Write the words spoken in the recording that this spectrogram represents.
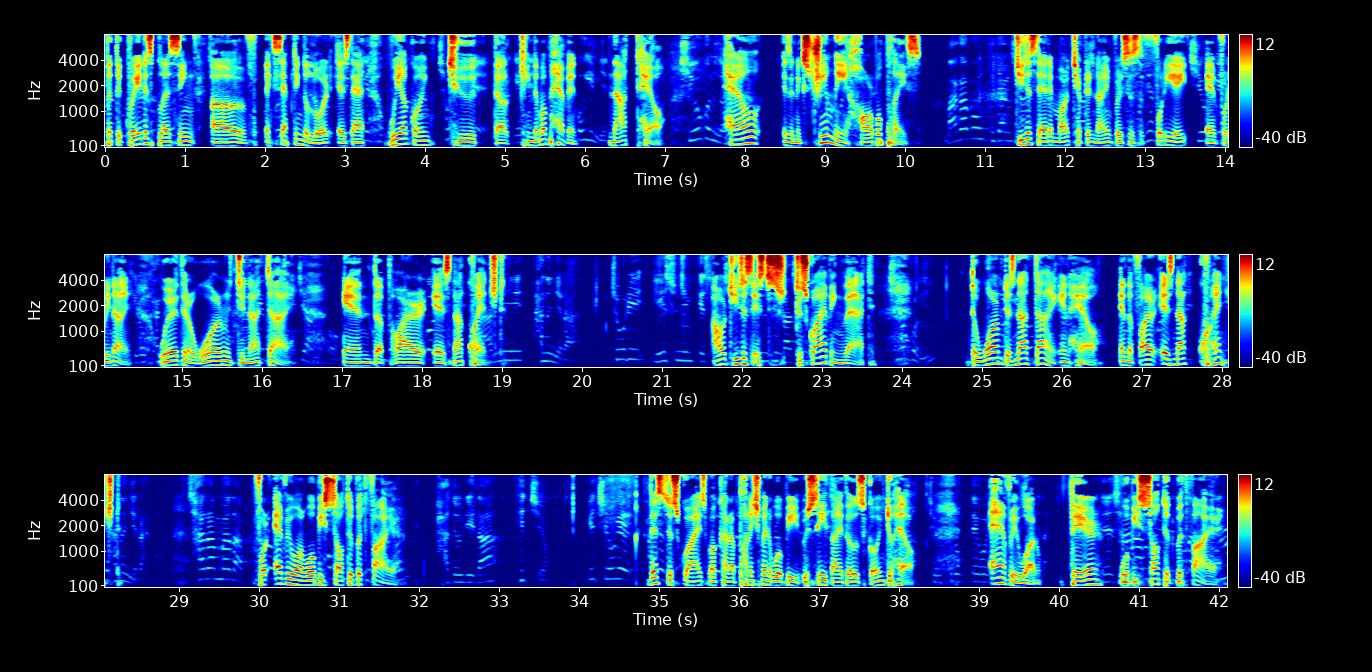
But the greatest blessing of accepting the Lord is that we are going to the kingdom of heaven, not hell. Hell is an extremely horrible place. Jesus said in Mark chapter 9 verses 48 and 49, where their worms do not die, and the fire is not quenched. Our Jesus is describing that the worm does not die in hell, and the fire is not quenched. For everyone will be salted with fire. This describes what kind of punishment will be received by those going to hell. Everyone there will be salted with fire.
